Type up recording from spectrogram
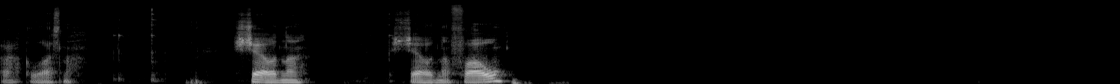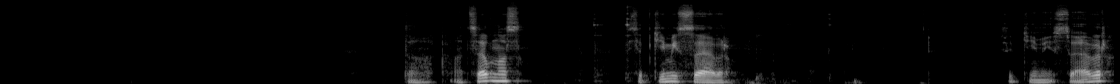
Така класна. Ще одна. Ще одна фау. Так, а це в нас Септімій Север. Септімій Север.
